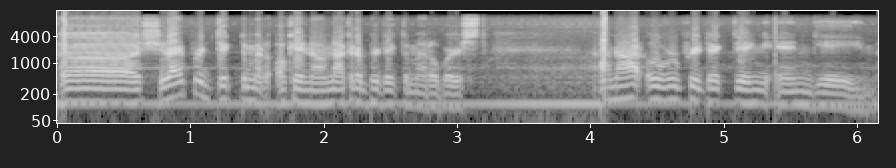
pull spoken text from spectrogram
Uh, should I predict the metal? Okay, no, I'm not gonna predict the metal burst. I'm not over predicting in game.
